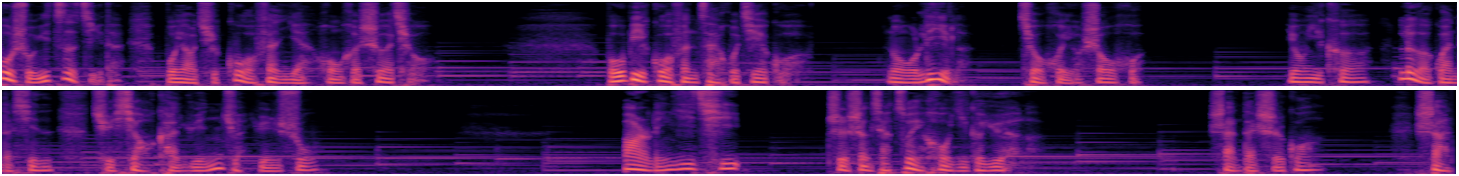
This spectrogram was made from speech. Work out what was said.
不属于自己的，不要去过分眼红和奢求。不必过分在乎结果，努力了就会有收获。用一颗乐观的心去笑看云卷云舒。二零一七，只剩下最后一个月了。善待时光，善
